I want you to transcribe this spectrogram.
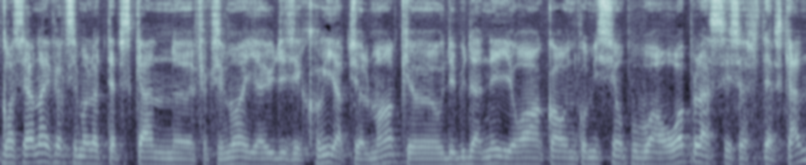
concernant effectivement le TEPSCAN, euh, effectivement, il y a eu des écrits actuellement qu'au début d'année, il y aura encore une commission pour pouvoir replacer ce TEPSCAN.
